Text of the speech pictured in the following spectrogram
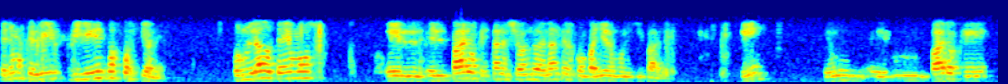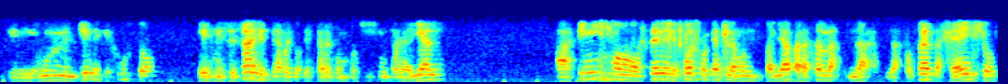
tenemos que dividir, dividir dos cuestiones. Por un lado tenemos el, el paro que están llevando adelante los compañeros municipales. ¿sí? Es un, paro que uno entiende que justo es necesaria esta, esta recomposición salarial. Asimismo, sé el esfuerzo que hace la municipalidad para hacer las, las, ofertas que ha hecho.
